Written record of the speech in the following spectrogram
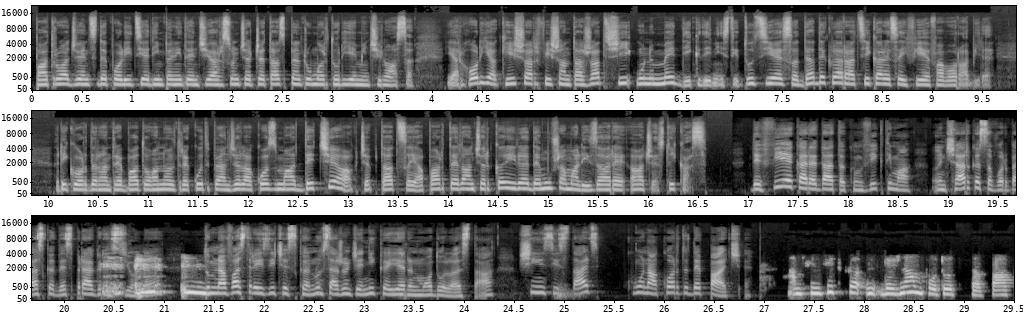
Patru agenți de poliție din penitenciar sunt cercetați pentru mărturie mincinoasă, iar Horia Chiș ar fi șantajat și un medic din instituție să dea declarații care să-i fie favorabile. Recorder a întrebat-o anul trecut pe Angela Cosma de ce a acceptat să ia parte la încercările de mușamalizare a acestui caz. De fiecare dată când victima încearcă să vorbească despre agresiune, dumneavoastră îi ziceți că nu se ajunge nicăieri în modul ăsta și insistați cu un acord de pace. Am simțit că, deci n-am putut să fac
